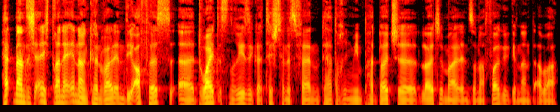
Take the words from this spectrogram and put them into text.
hätte man sich eigentlich dran erinnern können, weil in The Office, äh, Dwight ist ein riesiger Tischtennis-Fan und der hat doch irgendwie ein paar deutsche Leute mal in so einer Folge genannt, aber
